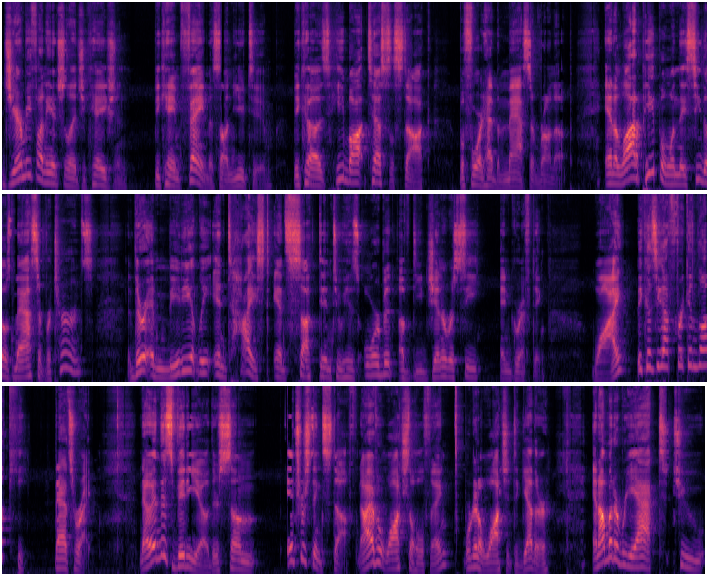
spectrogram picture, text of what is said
Jeremy Financial Education became famous on YouTube because he bought Tesla stock before it had the massive run up. And a lot of people, when they see those massive returns, they're immediately enticed and sucked into his orbit of degeneracy and grifting. Why? Because he got freaking lucky. That's right. Now, in this video, there's some interesting stuff. Now, I haven't watched the whole thing. We're going to watch it together. And I'm going to react to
